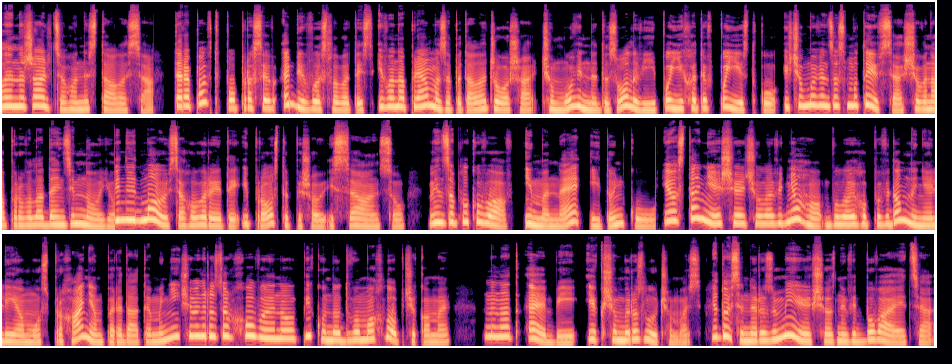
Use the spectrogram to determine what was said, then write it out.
Але, на жаль, цього не сталося. Терапевт попросив Ебі висловитись, і вона прямо запитала Джоша, чому він не дозволив їй поїхати в поїздку, і чому він засмутився, що вона провела день зі мною. Він відмовився говорити і просто пішов із сеансу. Він заблокував і мене, і доньку. І останнє, що я чула від нього, було його повідомлення Ліаму з проханням передати мені, що він розраховує на опіку над двома хлопчиками. Не над Ебі, якщо ми розлучимось. Я досі не розумію, що з ним відбувається,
